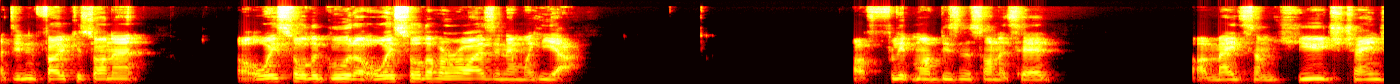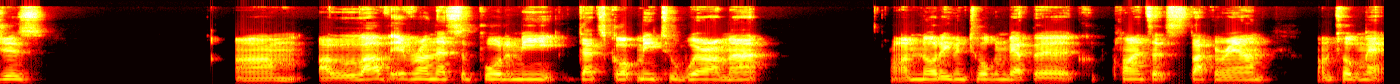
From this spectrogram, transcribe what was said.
I didn't focus on it. I always saw the good, I always saw the horizon, and we're here. I flipped my business on its head. I made some huge changes. Um, I love everyone that supported me, that's got me to where I'm at. I'm not even talking about the clients that stuck around. I'm talking about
